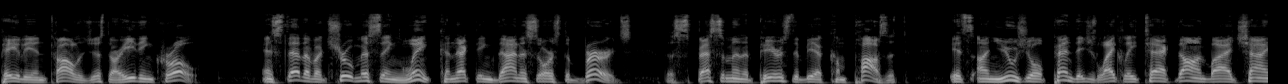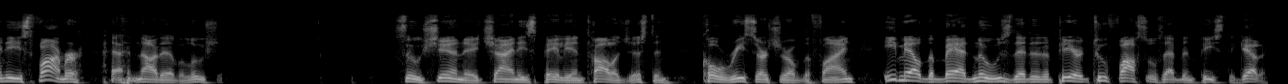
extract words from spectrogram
paleontologists are eating crow. Instead of a true missing link connecting dinosaurs to birds, the specimen appears to be a composite its unusual appendage likely tacked on by a Chinese farmer, not evolution. Xu Xing, a Chinese paleontologist and co researcher of the find, emailed the bad news that it appeared two fossils had been pieced together.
